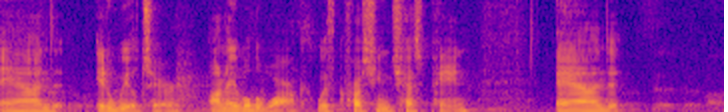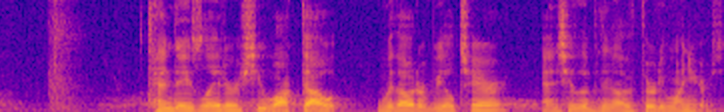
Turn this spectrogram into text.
and in a wheelchair, unable to walk with crushing chest pain. And 10 days later, she walked out without her wheelchair and she lived another 31 years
